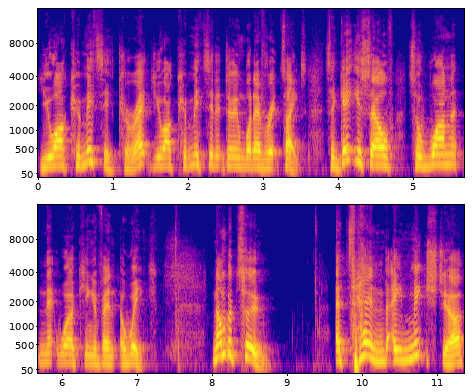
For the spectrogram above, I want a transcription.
you are committed, correct? You are committed at doing whatever it takes. So get yourself to one networking event a week. Number two, attend a mixture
